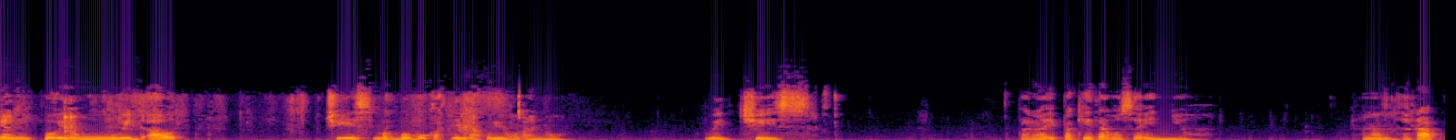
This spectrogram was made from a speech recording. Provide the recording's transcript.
Yan po yung without cheese. Magbubukas din ako yung ano, with cheese. Para ipakita ko sa inyo. Hmm, sarap.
